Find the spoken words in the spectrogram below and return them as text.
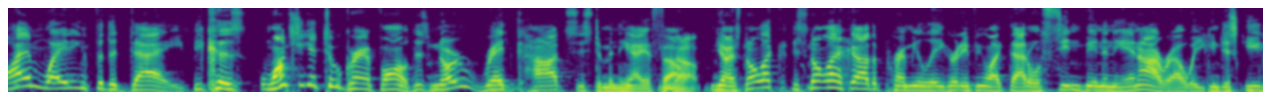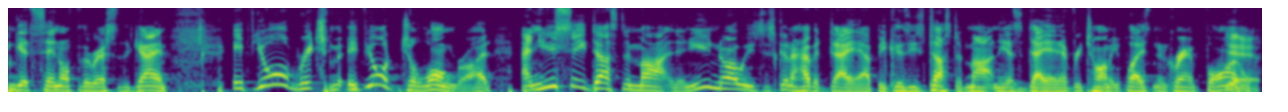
I am waiting for the day because once you get to a grand final, there's no red card system in the AFL. No. You know, it's not like it's not like uh, the Premier League or anything like that, or sin bin in the NRL where you can just you can get sent off for the rest of the game. If you're Richmond, if you're Geelong, right, and you see Dustin Martin and you know he's just going to have a day out because he's Dustin Martin, he has a day out every time he plays in a grand final. Yeah.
